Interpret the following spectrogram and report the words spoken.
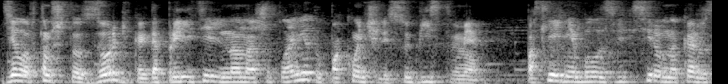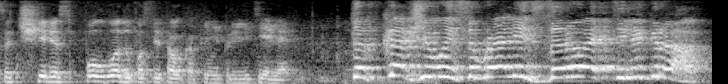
Дело в том, что зорги, когда прилетели на нашу планету, покончили с убийствами. Последнее было зафиксировано, кажется, через полгода после того, как они прилетели. Так как же вы собрались взорвать телеграф?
